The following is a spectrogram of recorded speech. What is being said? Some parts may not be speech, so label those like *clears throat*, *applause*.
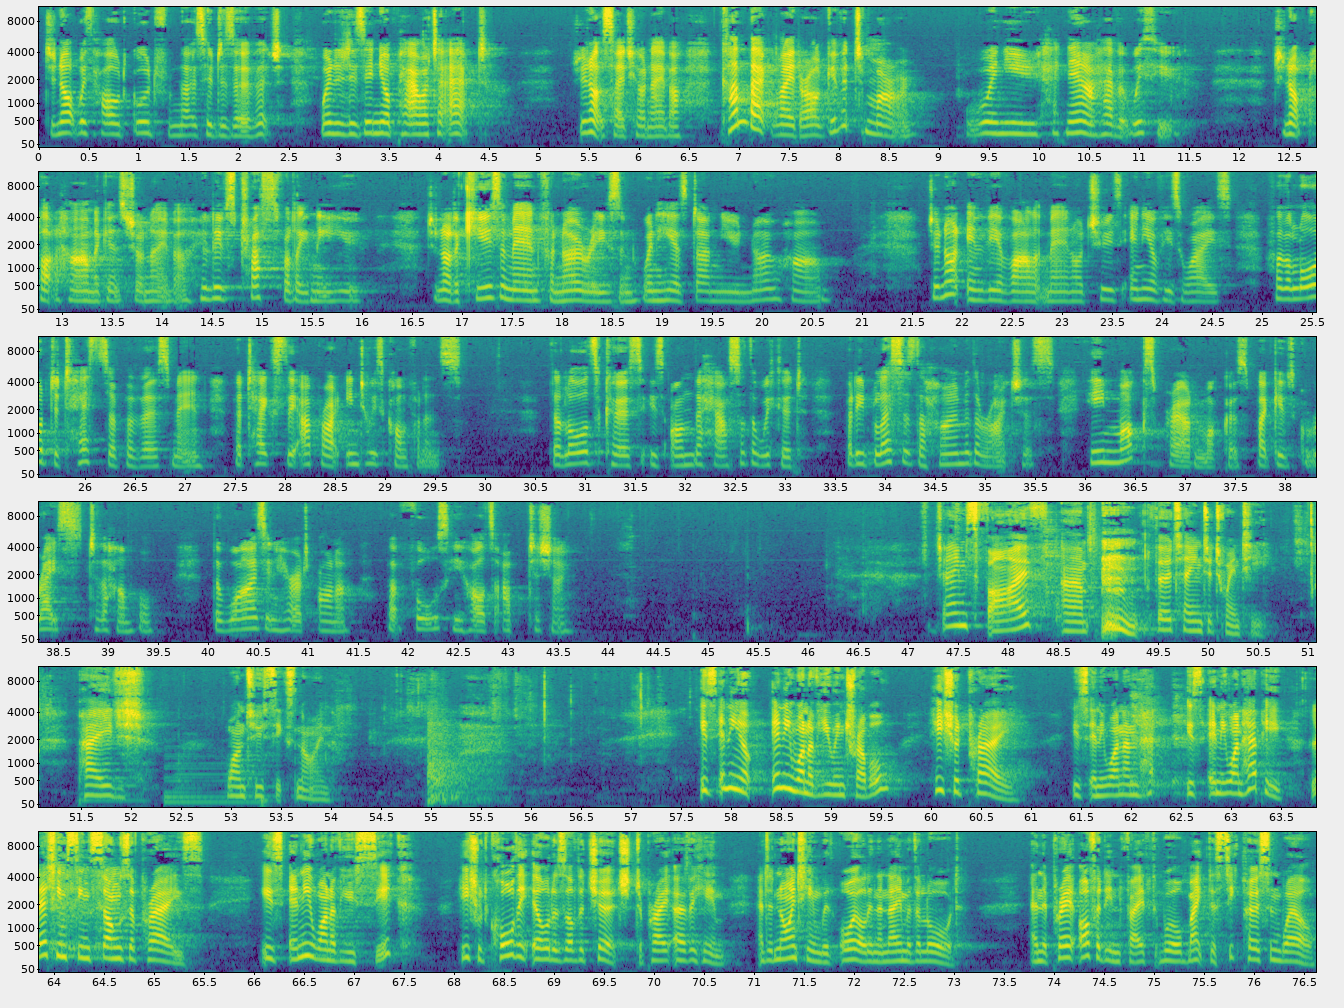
Do not withhold good from those who deserve it when it is in your power to act. Do not say to your neighbour, Come back later, I'll give it tomorrow, when you now have it with you. Do not plot harm against your neighbour who lives trustfully near you. Do not accuse a man for no reason when he has done you no harm. Do not envy a violent man or choose any of his ways, for the Lord detests a perverse man, but takes the upright into his confidence. The Lord's curse is on the house of the wicked, but he blesses the home of the righteous. He mocks proud mockers, but gives grace to the humble. The wise inherit honour, but fools he holds up to shame. James 5, um, *clears throat* 13 to 20, page 1269. Is any, any one of you in trouble? He should pray. Is anyone, unha- is anyone happy? Let him sing songs of praise. Is any one of you sick? He should call the elders of the church to pray over him and anoint him with oil in the name of the Lord. And the prayer offered in faith will make the sick person well.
